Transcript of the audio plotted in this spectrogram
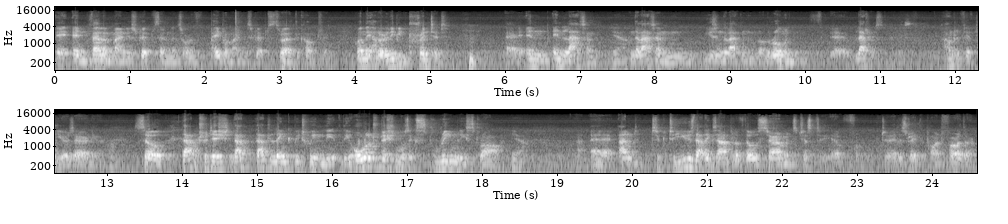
in, vellum manuscripts and in sort of paper manuscripts throughout the country, when they had already been printed uh, in, in Latin, Yeah. in the Latin, using the Latin or the Roman uh, letters, 150 years earlier. So that tradition, that, that link between the, the oral tradition was extremely strong. Yeah. Uh, and to, to use that example of those sermons, just to, uh, for, to illustrate the point further,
